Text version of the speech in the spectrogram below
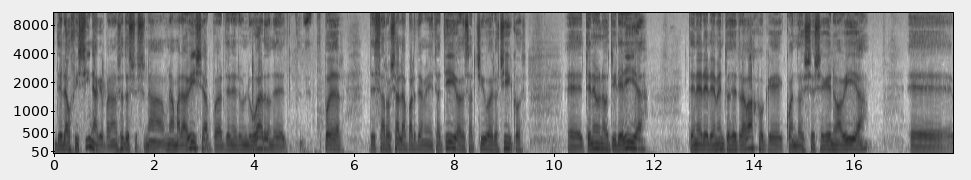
de la oficina, que para nosotros es una, una maravilla, poder tener un lugar donde poder desarrollar la parte administrativa, los archivos de los chicos, eh, tener una utilería, tener elementos de trabajo que cuando yo llegué no había. Eh,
